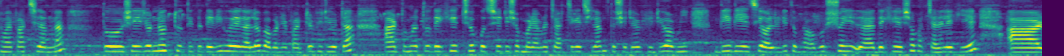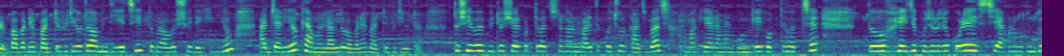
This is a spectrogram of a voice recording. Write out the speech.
সময় পাচ্ছিলাম না। তো সেই জন্য দিতে দেরি হয়ে গেল বাবানের বার্থডে ভিডিওটা আর তোমরা তো দেখেইছো, পঁচিশে ডিসেম্বরে আমরা চার্চে গেছিলাম, তো সেটার ভিডিও আমি দিয়ে দিয়েছি অলরেডি তোমরা অবশ্যই দেখে এসো আমার চ্যানেলে গিয়ে। আর বাবানের বার্থডে ভিডিওটাও আমি দিয়েছি, তোমরা অবশ্যই দেখে নিও। আর জানিও কেমন লাগল বাবানের বার্থডে ভিডিওটা তো সেইভাবে ভিডিও শেয়ার করতে পারছি না, কারণ বাড়িতে প্রচুর কাজবাজ, আমাকে আর আমার বোনকেই করতে হচ্ছে। তো এই যে পুজো টুজো করে এসেছি এখনও পর্যন্ত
